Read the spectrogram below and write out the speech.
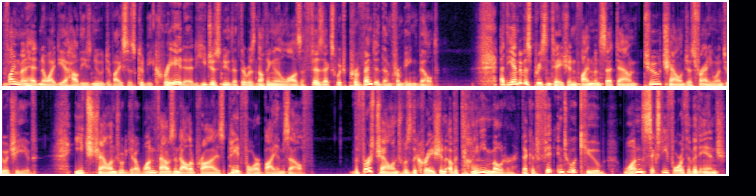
Feynman had no idea how these new devices could be created, he just knew that there was nothing in the laws of physics which prevented them from being built. At the end of his presentation, Feynman set down two challenges for anyone to achieve. Each challenge would get a $1,000 prize paid for by himself. The first challenge was the creation of a tiny motor that could fit into a cube 1 64th of an inch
